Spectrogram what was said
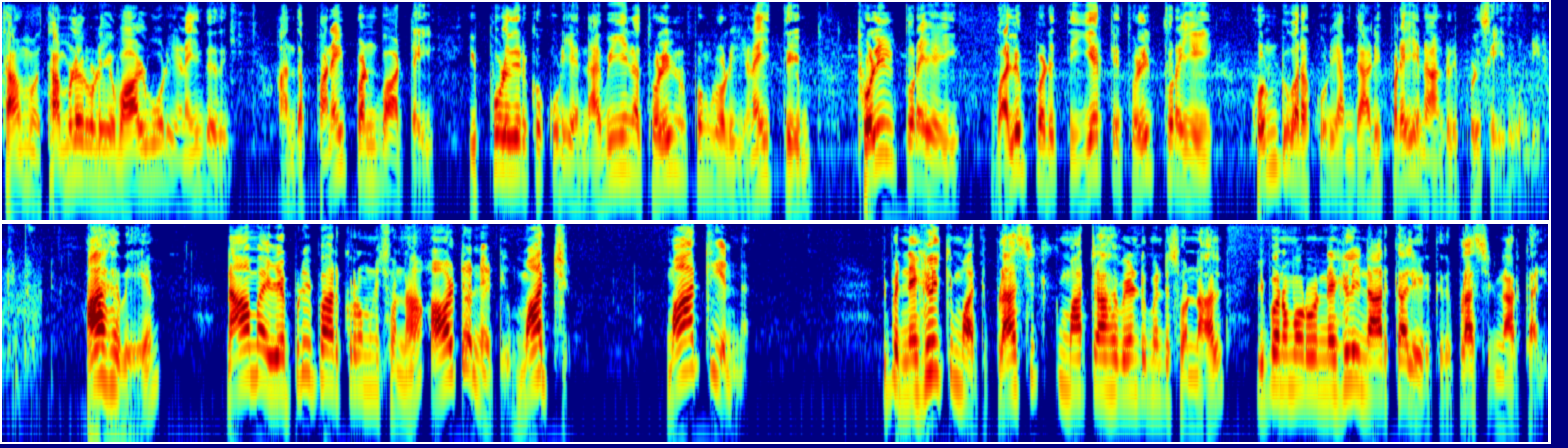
தம் தமிழருடைய வாழ்வோடு இணைந்தது. அந்த பனை பண்பாட்டை இப்பொழுது இருக்கக்கூடிய நவீன தொழில்நுட்பங்களோடு இணைத்து தொழில்துறையை வலுப்படுத்தி இயற்கை தொழில்துறையை கொண்டு வரக்கூடிய அந்த அடிப்படையை நாங்கள் இப்பொழுது செய்து கொண்டிருக்கின்றோம். ஆகவே நாம் எப்படி பார்க்கிறோம்னு சொன்னால் ஆல்டர்னேட்டிவ் மாற்று. மாற்று என்ன? இப்போ நெகிழிக்கு மாற்று பிளாஸ்டிக்கு மாற்றாக வேண்டும் என்று சொன்னால் இப்போ நம்ம ஒரு நெகிழி நாற்காலி இருக்குது பிளாஸ்டிக் நாற்காலி.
